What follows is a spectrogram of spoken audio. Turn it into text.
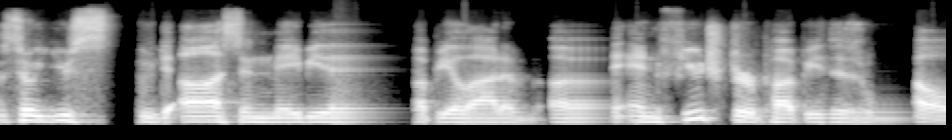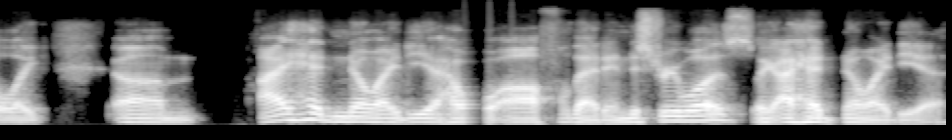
So you saved us and maybe puppy a lot of uh, and future puppies as well. Like um, I had no idea how awful that industry was. Like I had no idea.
